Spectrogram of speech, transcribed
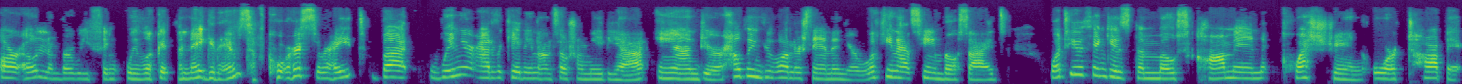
our own number, we think we look at the negatives, of course, right? But when you're advocating on social media and you're helping people understand and you're looking at seeing both sides, what do you think is the most common question or topic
